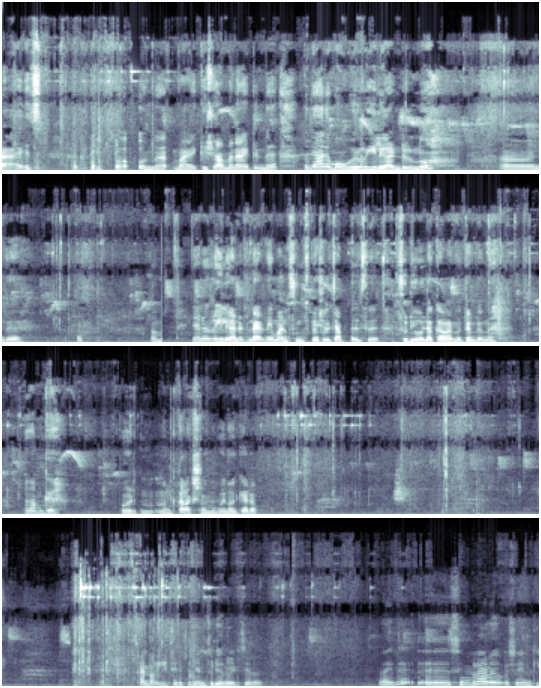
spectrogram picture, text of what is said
ഗായ്സ് ഇപ്പോൾ ഒന്ന് മഴയ്ക്ക് ശമനമായിട്ടുണ്ട് അപ്പം ഞാൻ ഒരു റീൽ കണ്ടിരുന്നു. എന്ത്? ഞാനൊരു റീൽ കണ്ടിട്ടുണ്ടായിരുന്നു ഈ മൺസൂൺ സ്പെഷ്യൽ ചപ്പൽസ് സ്റ്റുഡിയോയിലൊക്കെ വന്നിട്ടുണ്ടെന്ന്. അപ്പം നമുക്ക് പോയി എടുത്ത് നമുക്ക് കളക്ഷൻ ഒന്ന് പോയി നോക്കിയാലോ? കണ്ടോ ഈ ചെരുപ്പ് ഞാൻ സ്റ്റുഡിയോന്ന് മേടിച്ചത്. അതായത് സിമ്പിളാണ് പക്ഷെ എനിക്ക്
